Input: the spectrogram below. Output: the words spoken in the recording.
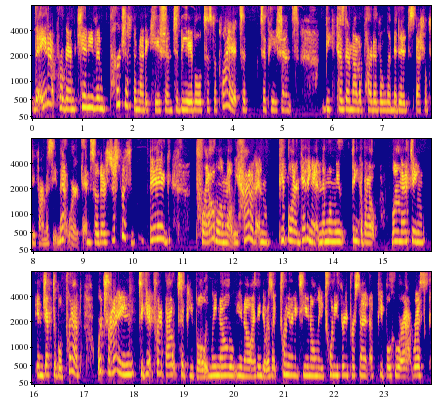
the ADAP program can't even purchase the medication to be able to supply it to to patients because they're not a part of the limited specialty pharmacy network. And so there's just this big problem that we have and people aren't getting it. And then when we think about long acting injectable PrEP, we're trying to get PrEP out to people. We know, you know, I think it was like 2019, only 23% of people who are at risk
